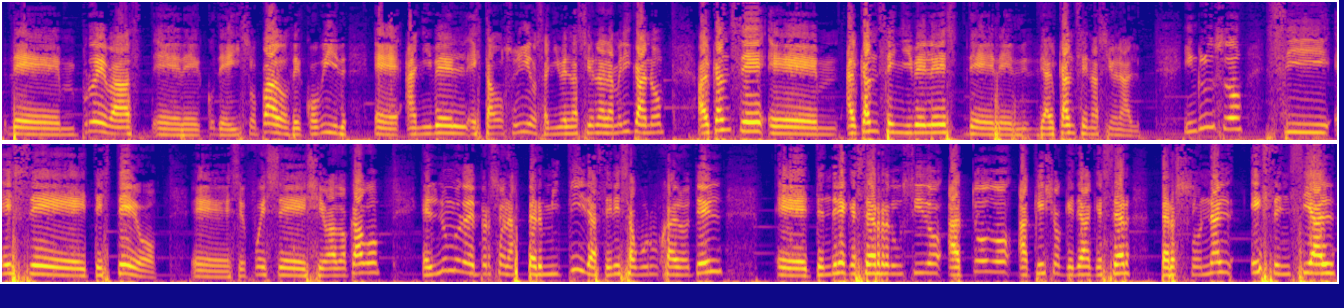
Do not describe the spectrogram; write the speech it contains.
de pruebas eh, de, de, hisopados de COVID eh, a nivel Estados Unidos, a nivel nacional americano, alcance, eh, alcance niveles de, de, alcance nacional. Incluso si ese testeo se fuese llevado a cabo, el número de personas permitidas en esa burbuja del hotel eh, tendría que ser reducido a todo aquello que tenga que ser personal esencial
